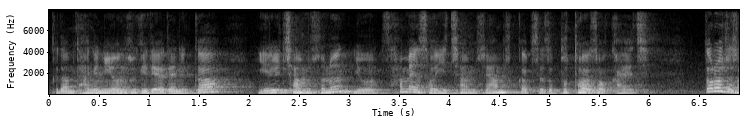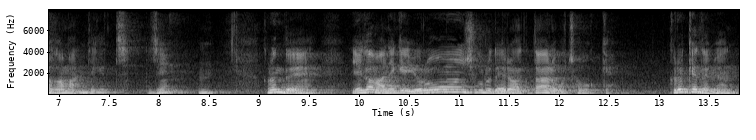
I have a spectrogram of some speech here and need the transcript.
그 다음 당연히 연속이 돼야 되니까 1차 함수는 요 3에서 2차 함수의 함수값에서 붙어서 가야지. 떨어져서 가면 안 되겠지. 그지? 음. 그런데 얘가 만약에 이런 식으로 내려왔다 라고 쳐볼게. 그렇게 되면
